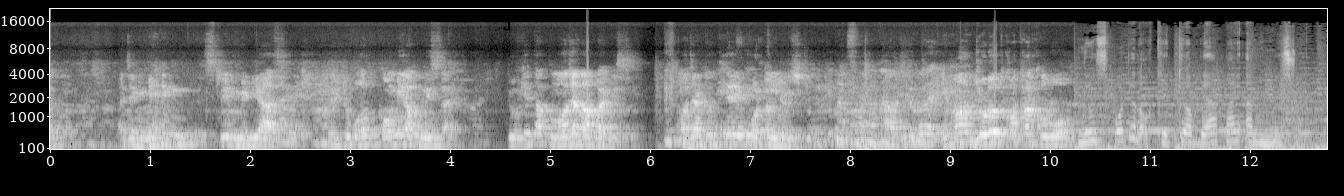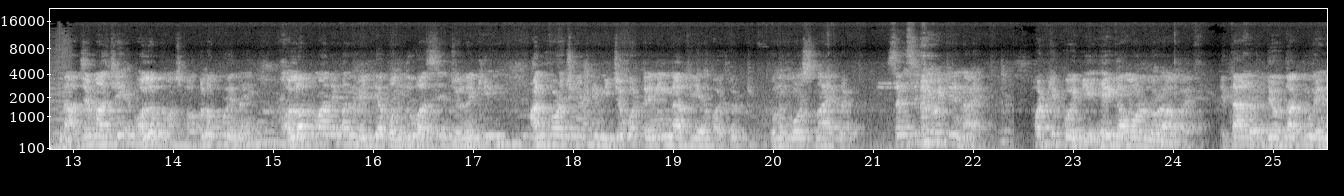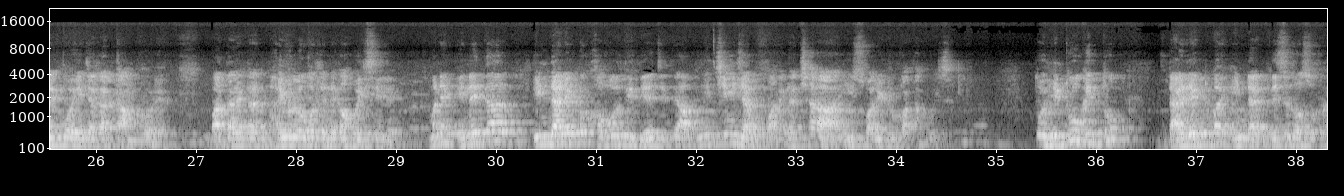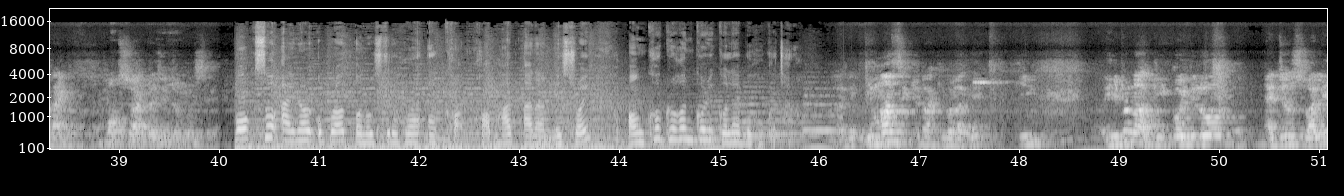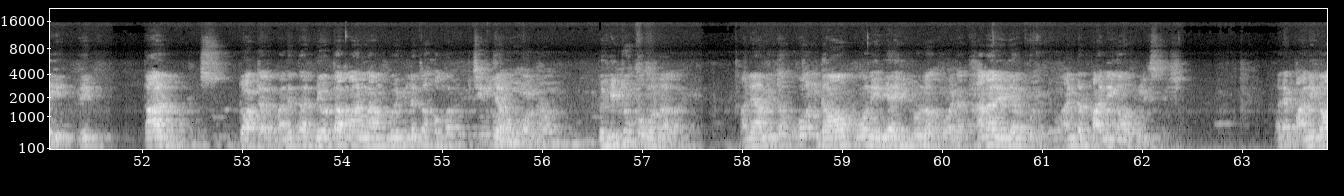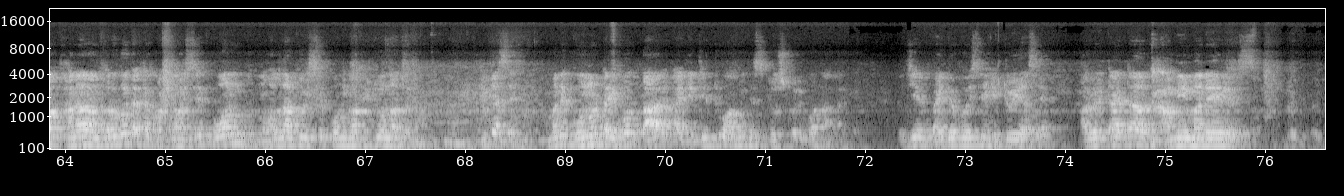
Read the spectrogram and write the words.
যে মেইন ষ্ট্ৰীম মিডিয়া আছে সেইটো বহুত কমেই আপুনি চায় কিউকি তাত মজা নাপায় বেছি মজাটো ইমান জোৰত কথা ক'ব। নিউজ পৰ্টেলক কিয় বেয়া পায় আনন্দ মিশ্ৰই মাজে মাজে অলপমান সকলোকৈ নাই অলপমান ইমান মিডিয়া বন্ধু আছে যোনে কি আনফৰ্চুনেটলি নিজকো ট্ৰেইনিং না হয়তো কোনো কোৰ্চ নাই বাট চেঞ্চিটিভিটি নাই। ফটকে কৈ দিয়ে সেই গাঁৱৰ ল'ৰা হয় তাৰ দেউতাকটো এনেকুৱা এই জেগাত কাম কৰে বা তাৰ এটা ভাইৰ লগত এনেকুৱা হৈছিলে। মানে এনেকা ইনডাইৰেক্ট খবৰ দি দিয়ে যেতিয়া আপুনি চিনি যাব পাৰে আচ্ছা এই ছোৱালীটোৰ কথা কৈছে। তো সেইটোও কিন্তু ডাইৰেক্ট বা indirect this is also' crime POCSO act যিটো কৈছে। পক্সো আইনৰ ওপৰত অনুষ্ঠিত হোৱা এখন সভাত আনন্দ মিশ্ৰই অংশগ্ৰহণ কৰি ক'লে বহু কথা। ইমান চিক্ৰেট ৰাখিব লাগে কি সেইটো ন কি কৈ দিলো এজন ছোৱালী তাৰ ডটাৰ মানে তাৰ দেউতা মাৰ নাম কৈ দিলে তো সকলো চিনি যাব কোন হয় তো সেইটো ক'ব নালাগে। মানে আমিতো কোন গাঁও কোন এৰিয়া সেইটো নকওঁ এটা থানাৰ এৰিয়া কৈ দিওঁ আণ্ডাৰ পানীগাঁও পুলিচ ষ্টেচন মানে পানীগাঁও থানার অন্তর্গত একটা ঘটনা হয়েছে কোন মহল্লা হৈছে, কোন গাঁৱত সেইটোও নাজানো। ঠিক আছে? মানে কোনো টাইপৰ তাৰ আইডেন্টিটিও আমি ডিছক্ল'জ কৰিব নালাগে। যে বাইদেউ কৈছে সেইটোৱে আছে। আৰু এটা এটা আমি মানে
